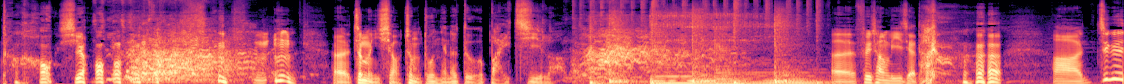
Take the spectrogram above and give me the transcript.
他好笑。呃，这么一笑，这么多年的德白积了。呃，非常理解他，啊，这个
